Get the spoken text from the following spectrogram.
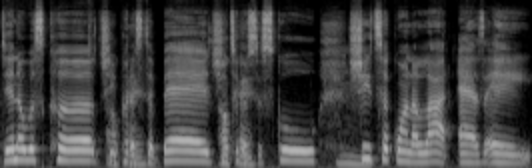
dinner was cooked she put us to bed she took Okay. Mm. us to school she took on a lot as a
